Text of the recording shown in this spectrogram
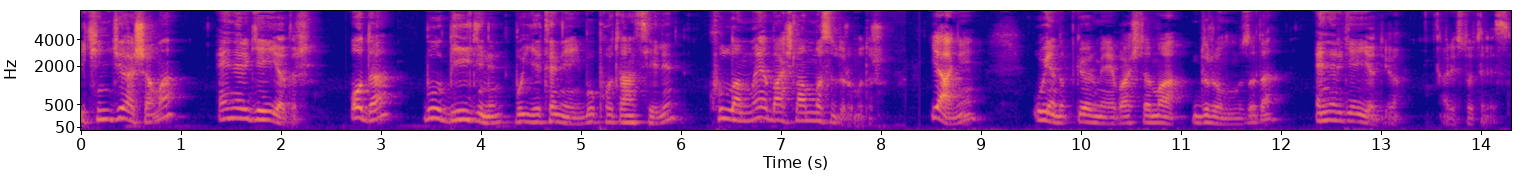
ikinci aşama energeyiyadır. O da bu bilginin, bu yeteneğin, bu potansiyelin kullanmaya başlanması durumudur. Yani uyanıp görmeye başlama durumumuza da energeyiya diyor Aristoteles.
